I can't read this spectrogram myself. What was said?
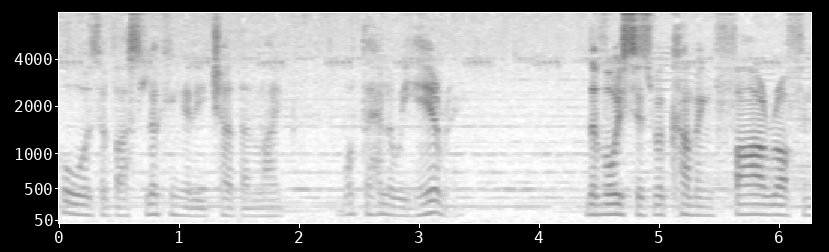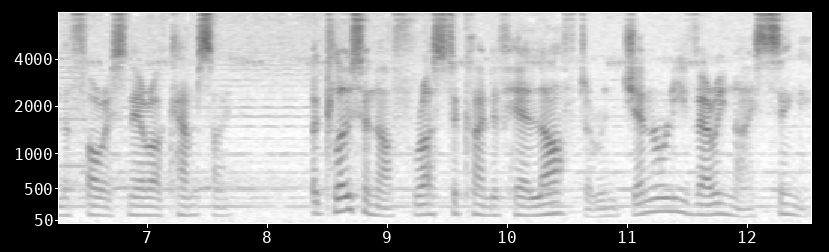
pause of us looking at each other like, what the hell are we hearing? The voices were coming far off in the forest near our campsite, but close enough for us to kind of hear laughter and generally very nice singing.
